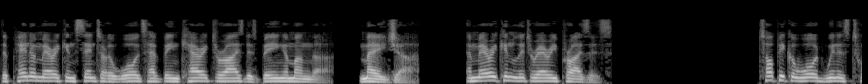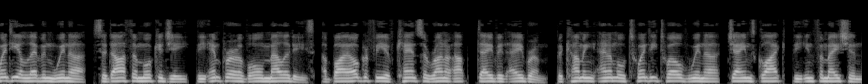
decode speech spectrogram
The PEN American Center Awards have been characterized as being among the major American literary prizes. Topic award winners 2011 winner, Siddhartha Mukherjee, The Emperor of All Maladies, a biography of cancer runner-up, David Abram, Becoming Animal 2012 winner, James Gleick, The Information,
